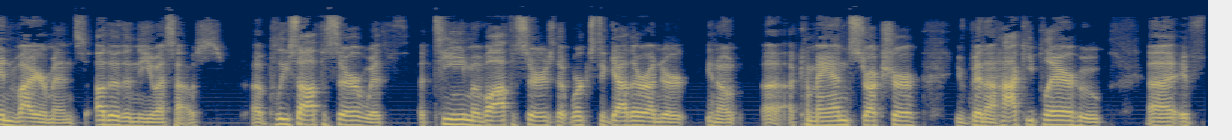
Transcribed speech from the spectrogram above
environments other than the U.S. House. A police officer with a team of officers that works together under you know a, a command structure. You've been a hockey player who, uh, if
